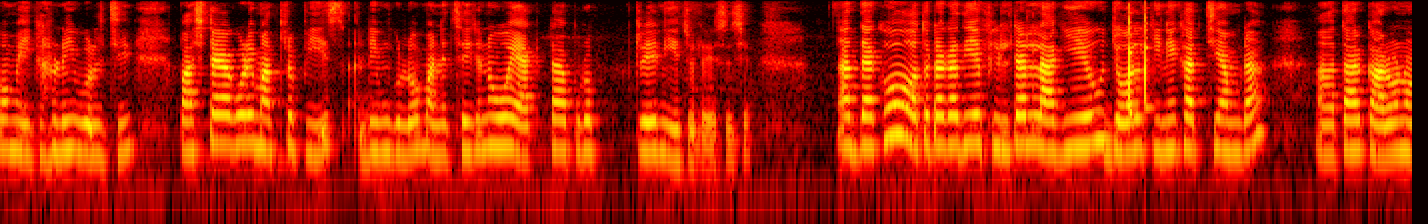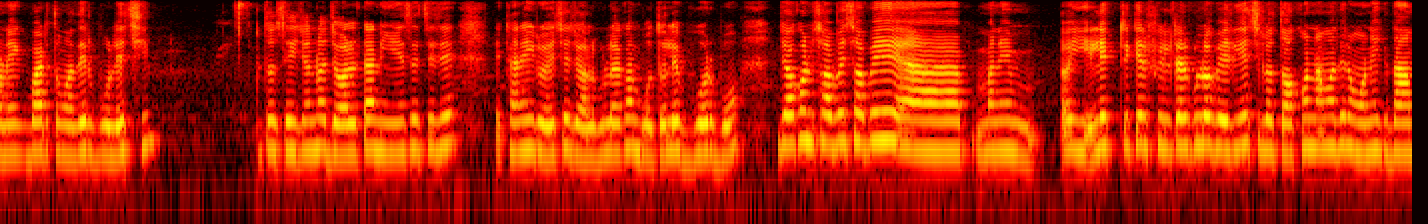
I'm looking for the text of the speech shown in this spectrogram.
কম এই কারণেই বলছি, পাঁচ টাকা করে মাত্র পিস ডিমগুলো মানে সেই জন্য ও একটা পুরো ট্রে নিয়ে চলে এসেছে। আর দেখো, অত টাকা দিয়ে ফিল্টার লাগিয়েও জল কিনে খাচ্ছি আমরা। তার কারণ অনেকবার তোমাদের বলেছি। তো সেই জন্য জলটা নিয়ে এসেছে যে এখানেই রয়েছে জলগুলো এখন বোতলে ভরবো। যখন সবে সবে মানে ওই ইলেকট্রিকের ফিল্টারগুলো বেরিয়েছিল, তখন আমাদের অনেক দাম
